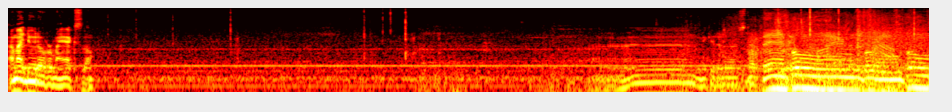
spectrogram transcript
I might do it over my X, though. And Let me get in. Boom, boom, boom.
